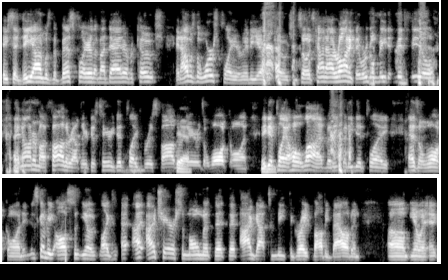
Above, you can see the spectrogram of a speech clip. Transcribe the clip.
he said Deion was the best player that my dad ever coached, and I was the worst player that he ever coached. and so it's kind of ironic that we're going to meet at midfield and honor my father out there because Terry did play for his father yeah. there as a walk on. He mm-hmm. didn't play a whole lot, but he, but he did play as a walk on. And it's going to be awesome. You know, like I, I cherish the moment that that I got to meet the great Bobby Bowden. Um, you know, at,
